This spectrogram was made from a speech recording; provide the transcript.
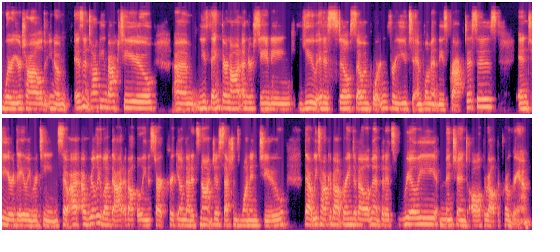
where your child you know isn't talking back to you um, you think they're not understanding you it is still so important for you to implement these practices into your daily routine. So I, I really love that about the lena start curriculum that it's not just sessions one and two that we talk about brain development but it's really mentioned all throughout the program.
